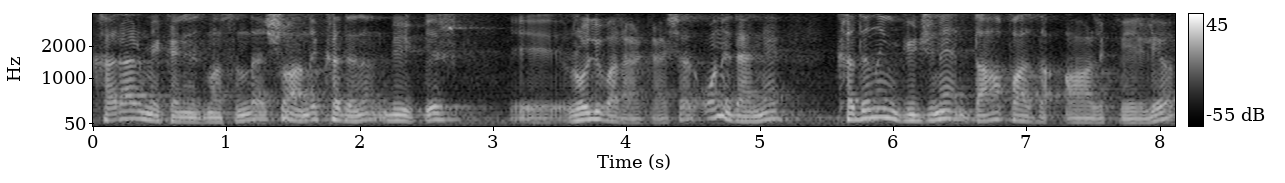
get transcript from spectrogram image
karar mekanizmasında şu anda kadının büyük bir e, rolü var arkadaşlar. O nedenle kadının gücüne daha fazla ağırlık veriliyor.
